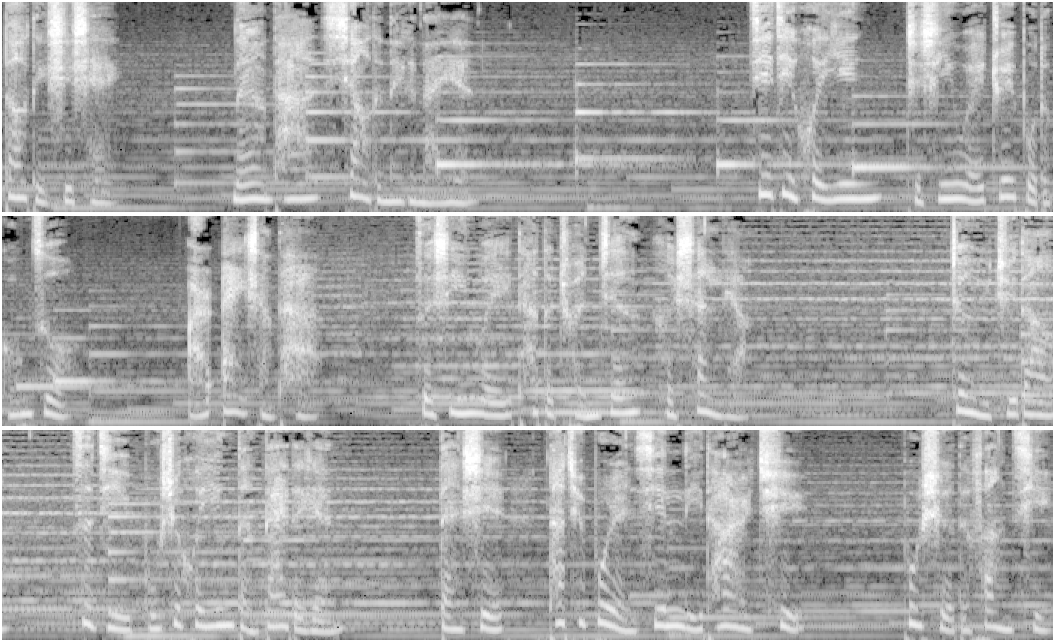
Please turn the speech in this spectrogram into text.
到底是谁，能让他笑的那个男人？接近慧英只是因为追捕的工作，而爱上他，则是因为他的纯真和善良。郑宇知道，自己不是慧英等待的人，但是他却不忍心离他而去，不舍得放弃，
